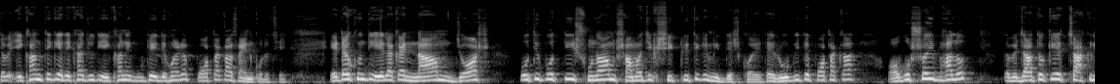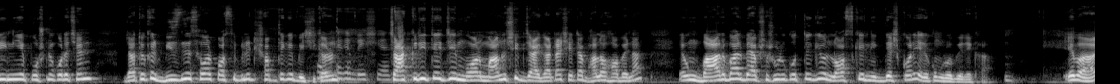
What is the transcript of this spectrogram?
তবে এখান থেকে রেখা যদি এখানে গুটে দেখুন, একটা পতাকা সাইন করেছে। এটাও কিন্তু এলাকায় নাম যশ প্রতিপত্তি সুনাম সামাজিক স্বীকৃতিকে নির্দেশ করে। তাই রবিতে পতাকা অবশ্যই ভালো তবে জাতকের চাকরি নিয়ে প্রশ্ন করেছেন জাতকের বিজনেস হওয়ার পসিবিলিটি সব থেকে বেশি কারণ আছে চাকরিতে যে মানসিক জায়গাটা সেটা ভালো হবে না এবং বারবার ব্যবসা শুরু করতে গিয়েও লসকে নির্দেশ করে এরকম রবি রেখা। এবার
